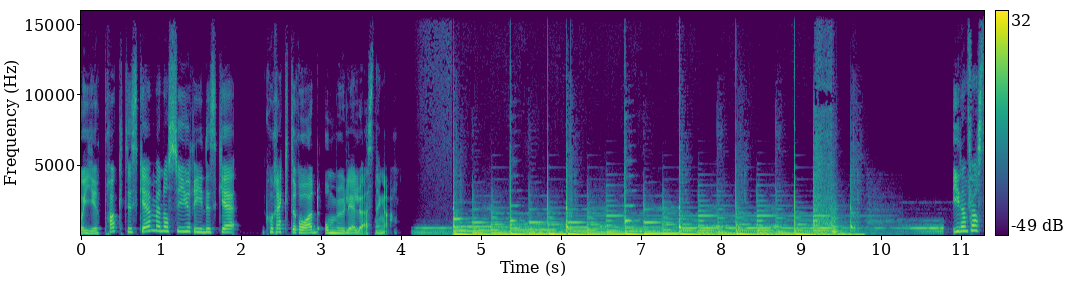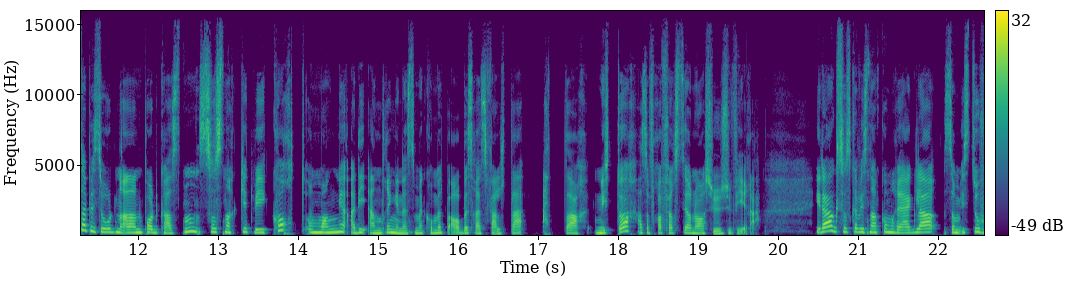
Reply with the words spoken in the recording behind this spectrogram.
og gir praktiske, men også juridiske korrekte råd om mulige løsninger. I den første episoden av denne podkasten snakket vi kort om mange av de endringene som er kommet på arbeidsrettsfeltet etter nyttår, altså fra 1. januar 2024. I dag skal vi snakke om regler som i stor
